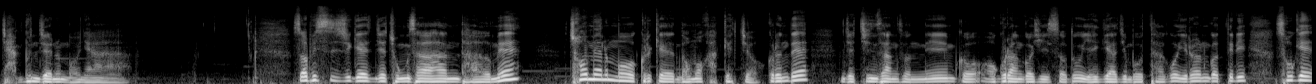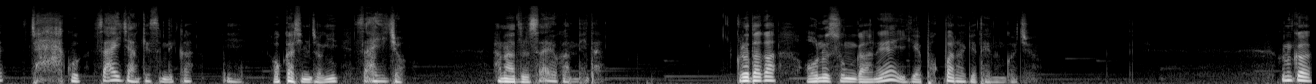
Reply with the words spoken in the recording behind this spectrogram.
자 문제는 뭐냐? 서비스직에 이제 종사한 다음에 처음에는 뭐 그렇게 넘어갔겠죠. 그런데 이제 진상 손님 그 억울한 것이 있어도 얘기하지 못하고 이런 것들이 속에 자꾸 쌓이지 않겠습니까? 이 억가심정이 쌓이죠. 하나둘 쌓여갑니다. 그러다가 어느 순간에 이게 폭발하게 되는 거죠. 그러니까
